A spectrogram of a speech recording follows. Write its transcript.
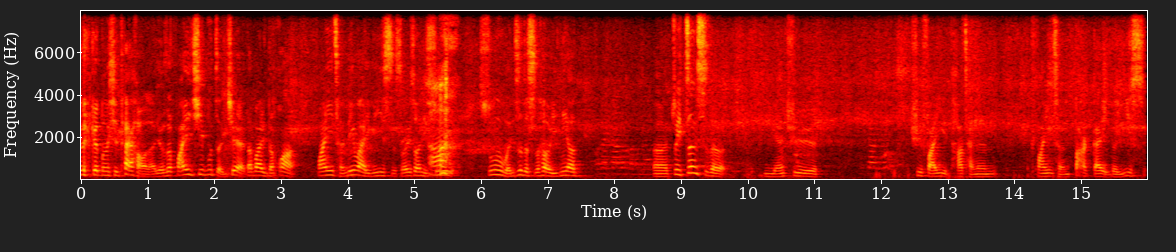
那个东西太好了，有时候翻译器不准确，它把你的话翻译成另外一个意思。所以说你输入、输入文字的时候，一定要，呃，最正式的语言去去翻译，它才能翻译成大概的意思。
